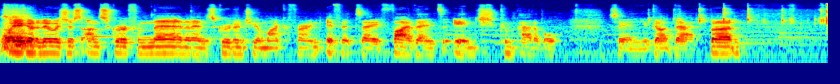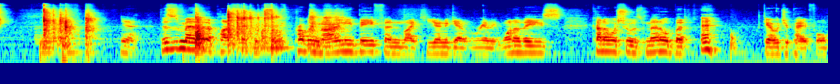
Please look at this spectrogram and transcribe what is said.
all you gotta do is just unscrew it from there and then screw it into your microphone if it's a 5 8 inch compatible. So yeah, you got that. But yeah, this is made out of plastic, which is probably my only beef, and like you only get really one of these. Kind of wish it was metal, but eh, get what you paid for.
